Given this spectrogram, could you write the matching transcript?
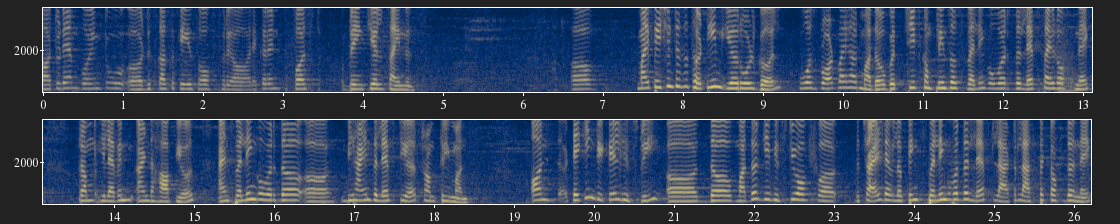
Uh, today I'm going to uh, discuss a case of uh, recurrent first branchial sinus. Uh, my patient is a 13-year-old girl who was brought by her mother with chief complaints of swelling over the left side of neck from 11 and a half years and swelling over the uh, behind the left ear from three months. On taking detailed history, uh, the mother gave history of uh, the child developing swelling over the left lateral aspect of the neck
